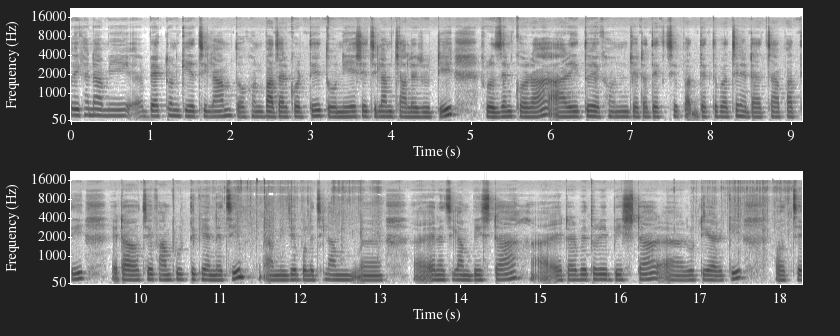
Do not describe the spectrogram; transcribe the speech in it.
তো এখানে আমি ব্যাকটন গিয়েছিলাম তখন বাজার করতে। তো নিয়ে এসেছিলাম চালের রুটি ফ্রোজেন করা। আর এই তো এখন যেটা দেখছে দেখতে পাচ্ছেন এটা চাপাতি, এটা হচ্ছে ফার্মফুড থেকে এনেছি। আমি যে বলেছিলাম এনেছিলাম বিশটা এটার ভেতরে বিশটা রুটি আর কি, হচ্ছে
